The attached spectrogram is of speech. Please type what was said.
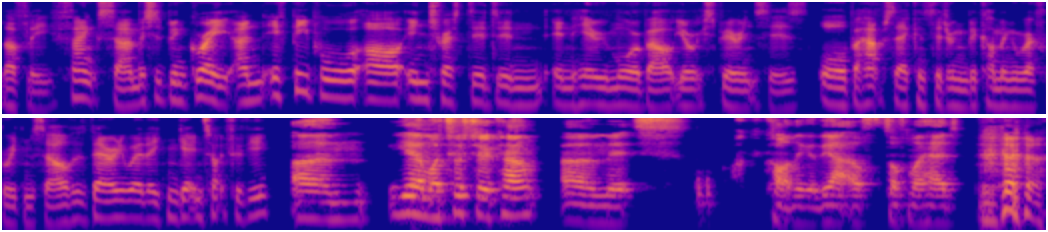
Lovely. Thanks, Sam. This has been great. And if people are interested in, in hearing more about your experiences, or perhaps they're considering becoming a referee themselves, is there any way they can get in touch with you? Um, yeah, my Twitter account, um, it's I can't think of the at off the top of my head.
